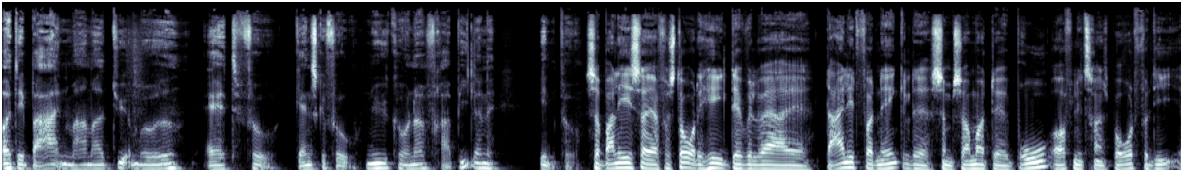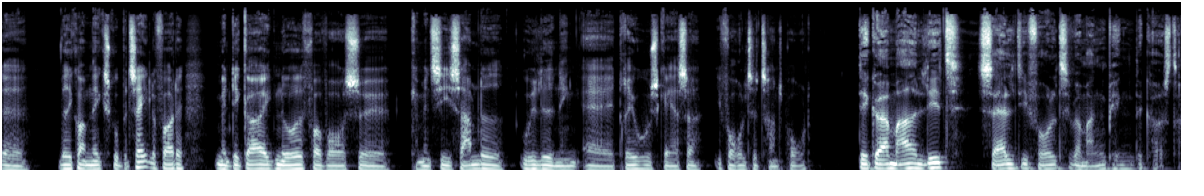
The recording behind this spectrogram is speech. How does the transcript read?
og det er bare en meget, meget dyr måde at få ganske få nye kunder fra bilerne ind på. Så bare lige så jeg forstår det helt, det vil være øh, dejligt for den enkelte, som så måtte øh, bruge offentlig transport, fordi øh, vedkommende ikke skulle betale for det, men det gør ikke noget for vores, øh, kan man sige, samlede udledning af drivhusgasser i forhold til transport. Det gør meget lidt, særligt i forhold til, hvor mange penge det koster.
